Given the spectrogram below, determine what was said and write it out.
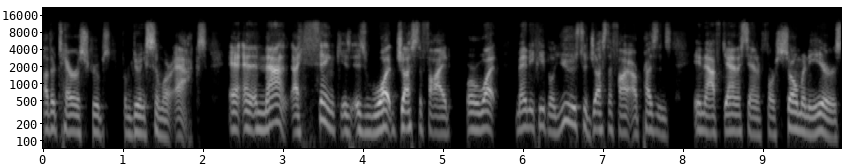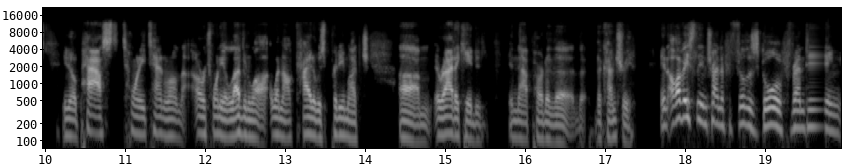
other terrorist groups from doing similar acts. And, and that, I think, is, is what justified or what many people use to justify our presence in Afghanistan for so many years, you know, past 2010 or 2011, when Al Qaeda was pretty much um, eradicated in that part of the, the, the country. And obviously, in trying to fulfill this goal of preventing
